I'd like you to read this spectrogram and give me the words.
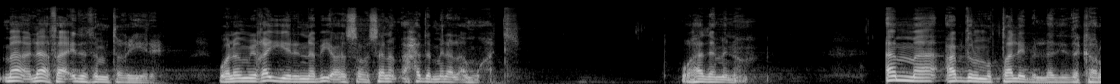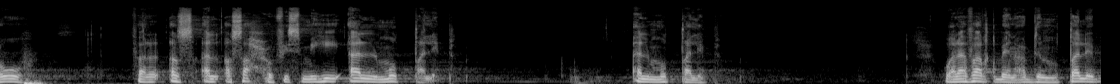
ما لا فائدة من تغييره. ولم يغير النبي عليه الصلاة والسلام أحدا من الأموات. وهذا منهم. أما عبد المطلب الذي ذكروه فالأصح في اسمه المطلب. المطلب. ولا فرق بين عبد المطلب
